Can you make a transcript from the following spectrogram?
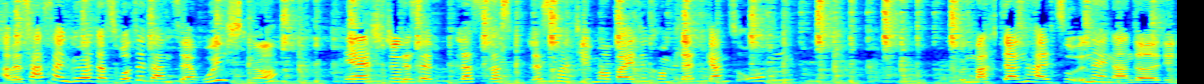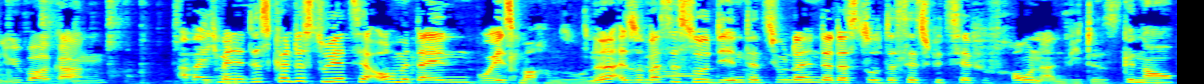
Aber das hast du dann gehört, das wurde dann sehr ruhig, ne? Ja, stimmt. Deshalb lässt, lässt, lässt man die immer beide komplett ganz oben und macht dann halt so ineinander den Übergang. Aber ich meine, das könntest du jetzt ja auch mit deinen Boys machen, so, ne? Also was ist so die Intention dahinter, dass du das jetzt speziell für Frauen anbietest? Genau.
